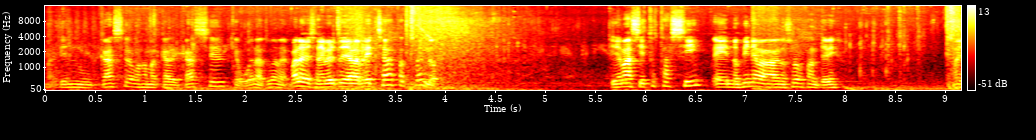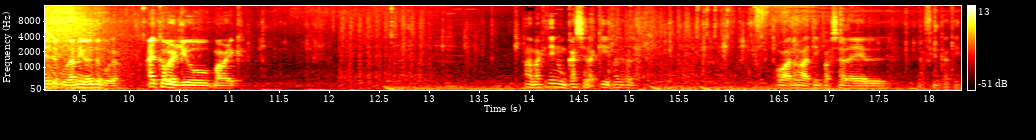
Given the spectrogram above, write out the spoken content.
Vale, tienen un castle, vamos a marcar el castle. Qué buena, tú. Vale, se han abierto ya la brecha, está estupendo. Y además, si esto está así, eh, nos viene a nosotros bastante bien. Vaya, te curo, amigo, yo te curo. I cover you, Maverick. Además que tiene un castle aquí, vale, vale. Oh, no me da tiempo a hacer el, la finca, tío.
